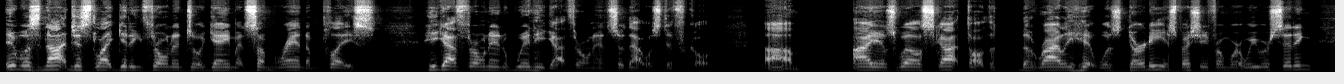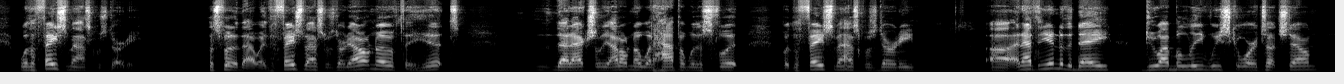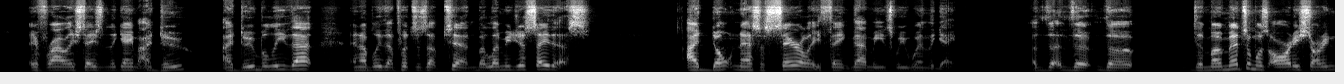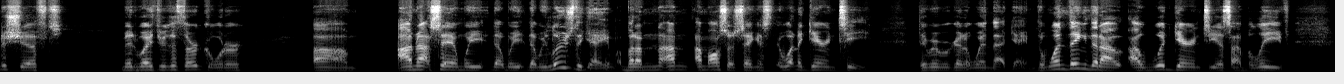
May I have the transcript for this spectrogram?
it was not just like getting thrown into a game at some random place. He got thrown in when he got thrown in, so that was difficult. Um, I as well, Scott thought the, the Riley hit was dirty, especially from where we were sitting. Well, the face mask was dirty. Let's put it that way. The face mask was dirty. I don't know if the hit that actually, I don't know what happened with his foot, but the face mask was dirty. Uh, and at the end of the day, do I believe we score a touchdown? if Riley stays in the game. I do. I do believe that. And I believe that puts us up 10. But let me just say this I don't necessarily think that means we win the game. Uh, the, the, the, the momentum was already starting to shift midway through the third quarter. Um, I'm not saying we that we that we lose the game, but I'm I'm I'm also saying it wasn't a guarantee that we were going to win that game. The one thing that I, I would guarantee us, I believe,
